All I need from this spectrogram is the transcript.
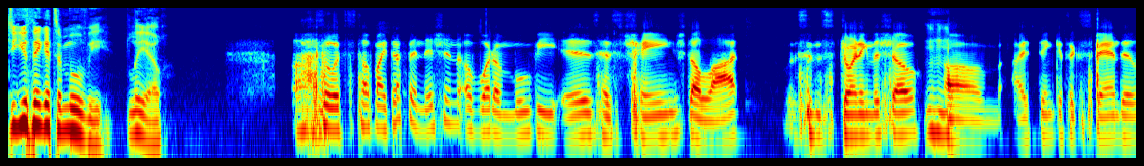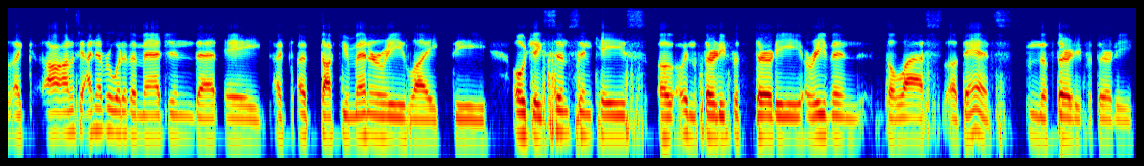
Do you think it's a movie, Leo? Uh, so it's tough. My definition of what a movie is has changed a lot since joining the show. Mhm. Um, I think it's expanded. Like honestly, I never would have imagined that a a, a documentary like the O.J. Simpson case uh, in the Thirty for Thirty, or even the Last uh, Dance in the Thirty for Thirty,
